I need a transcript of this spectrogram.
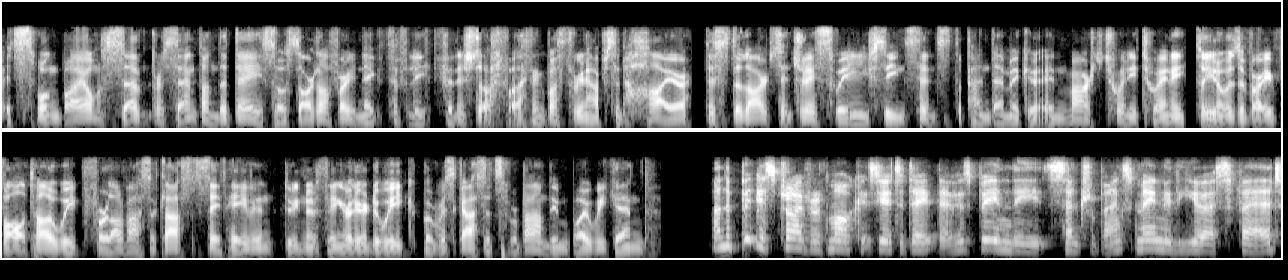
it swung by almost 7% on the day. So started off very negatively, finished off, I think, about 3.5% higher. This is the largest intraday swing you've seen since the pandemic in March 2020. So, you know, it was a very volatile week for a lot of asset classes. Safe haven doing their thing earlier in the week, but risk assets rebounding by weekend. And the biggest driver of markets year to date, though, has been the central banks, mainly the US Fed,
